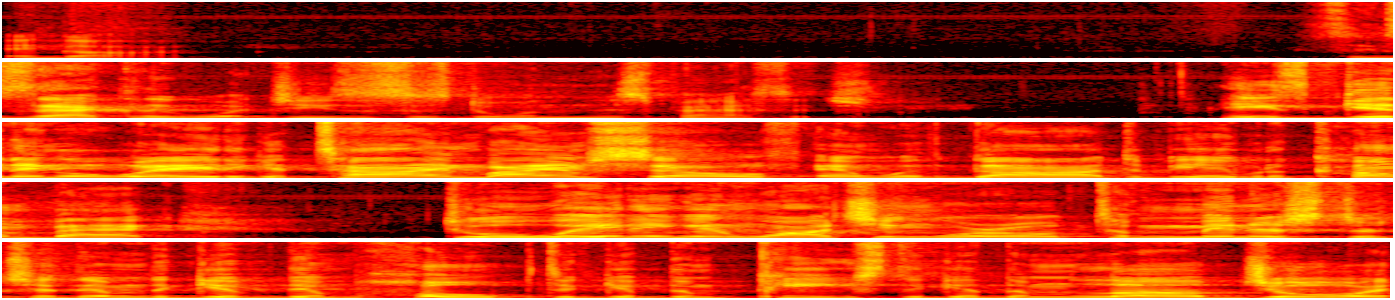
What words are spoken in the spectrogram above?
and God. It's exactly what Jesus is doing in this passage. He's getting away to get time by himself and with God to be able to come back to a waiting and watching world to minister to them, to give them hope, to give them peace, to give them love, joy,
